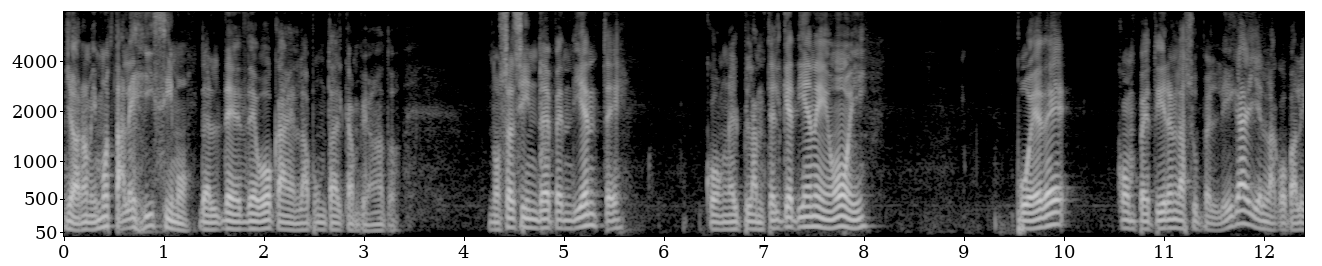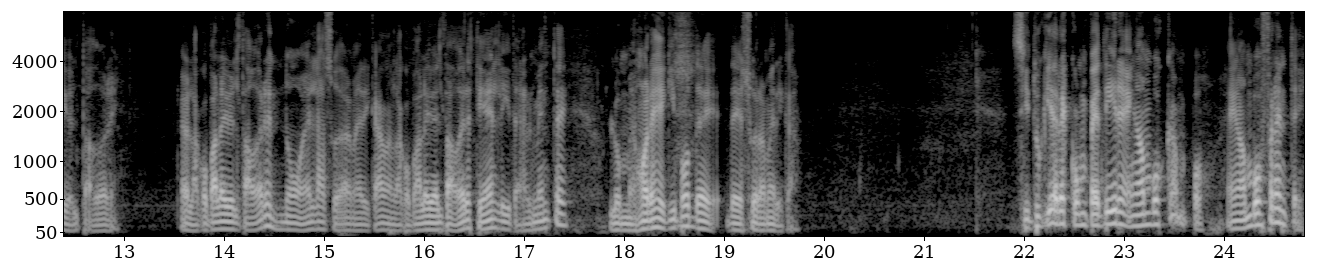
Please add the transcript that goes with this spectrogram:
Y ahora mismo está lejísimo de Boca en la punta del campeonato. No sé si Independiente, con el plantel que tiene hoy, puede competir en la Superliga y en la Copa Libertadores. Pero la Copa Libertadores no es la Sudamericana. En la Copa Libertadores tienes literalmente los mejores equipos de, de Sudamérica. Si tú quieres competir en ambos campos, en ambos frentes,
